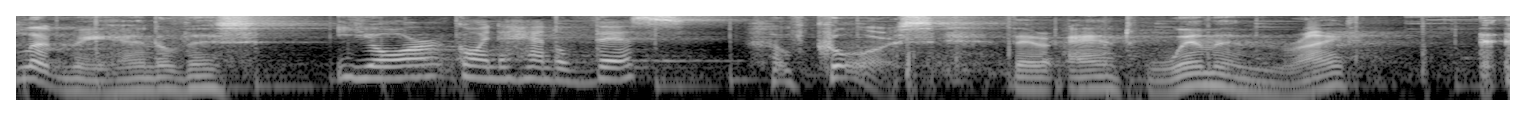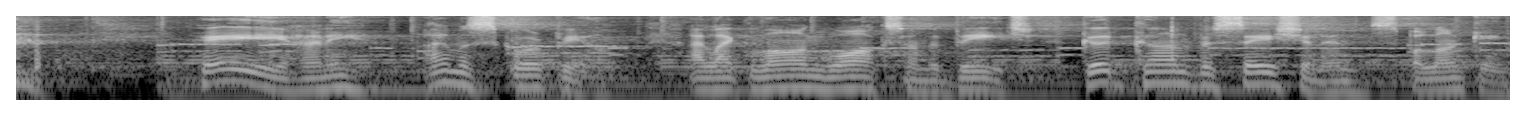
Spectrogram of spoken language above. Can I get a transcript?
Let me handle this. You're going to handle this? Of course. They're ant women, right? hey, honey. I'm a Scorpio. I like long walks on the beach, good conversation, and spelunking.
